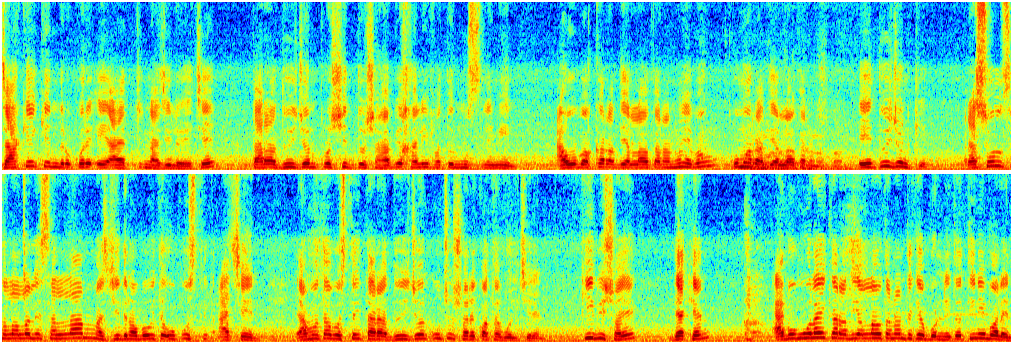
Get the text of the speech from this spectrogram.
যাকে কেন্দ্র করে এই আয়াতটি নাজিল হয়েছে, তারা দুইজন প্রসিদ্ধ সাহাবী খালিফাতুল মুসলিমিন। আবু বকর রাদি আল্লাহ তালানহু এবং উমর রাদি আল্লাহ তালানহু এই দুইজনকে রাসূল সাল্লাহ সাল্লাম মসজিদ নবমীতে উপস্থিত আছেন। এমত অবস্থায় তারা দুইজন উঁচু স্বরে কথা বলছিলেন। কি বিষয়ে? দেখেন, আবু মুলাইকা রাদি আল্লাহ তালান থেকে বর্ণিত, তিনি বলেন,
